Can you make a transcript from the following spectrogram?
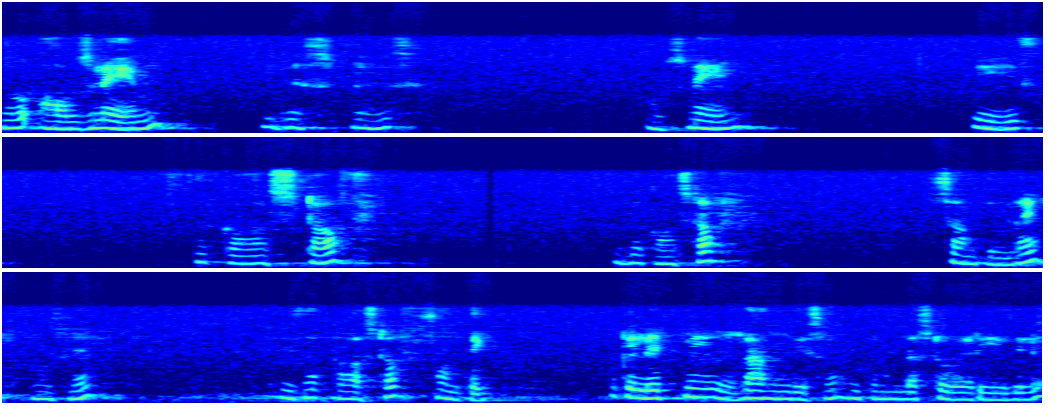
So house name this place house name is the cost of the cost of something right? Name is the cost of something. Okay let me run this one. You can understand very easily.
